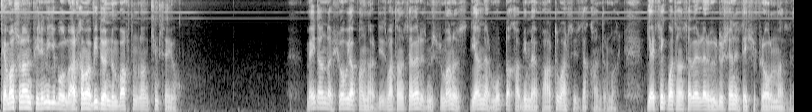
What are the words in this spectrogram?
Kemal Sunal'ın filmi gibi oldu. Arkama bir döndüm baktım lan kimse yok. Meydanda şov yapanlar, biz vatanseveriz, Müslümanız diyenler mutlaka bir menfaati var sizde kandırmak. Gerçek vatanseverleri öldürseniz de şifre olmazdı.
